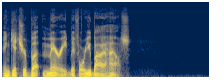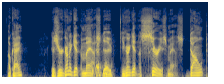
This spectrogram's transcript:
and get your butt married before you buy a house. Okay? Because you're going to get in a mess, dude. You're going to get in a serious mess. Don't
